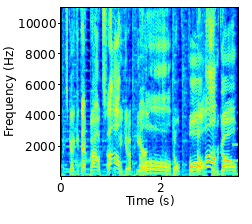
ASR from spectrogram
I just gotta get that bounce. Uh-oh. Okay, get up here. Oh. Don't fall. Don't fall. There we go.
